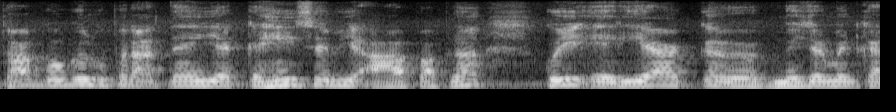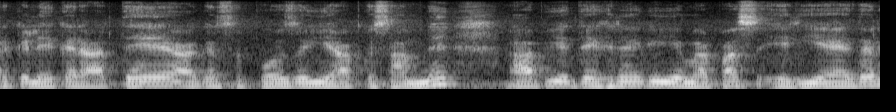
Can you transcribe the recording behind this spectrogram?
تو آپ گوگل کے اوپر آتے ہیں یا کہیں سے بھی آپ اپنا کوئی ایریا میجرمنٹ کر کے لے کر آتے ہیں۔ اگر سپوز یہ آپ کے سامنے آپ یہ دیکھ رہے ہیں کہ یہ ہمارے پاس ایریا ہے، ادھر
